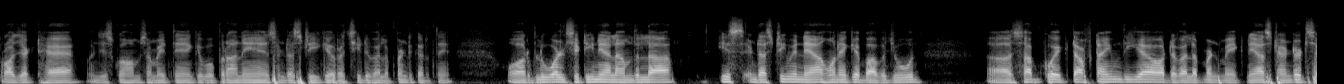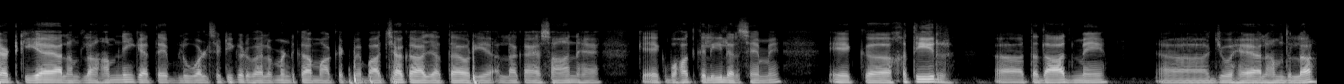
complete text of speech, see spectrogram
प्रोजेक्ट है, जिसको हम समझते हैं कि वो पुराने हैं, इस इंडस्ट्री के और अच्छी डेवलपमेंट करते हैं। और ब्लू वर्ल्ड सिटी ने अलहमदिल्ला इस इंडस्ट्री में नया होने के बावजूद सबको एक टफ़ टाइम दिया और डेवलपमेंट में एक नया स्टैंडर्ड सेट किया है। अलहमदिल्ला, हम नहीं कहते ब्लू वर्ल्ड सिटी के डेवलपमेंट का मार्केट में बादशाह कहा जाता है और ये अल्लाह का एहसान है कि एक बहुत कलील अरसे में एक ख़तीर तादाद में जो है अलहमदिल्ला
